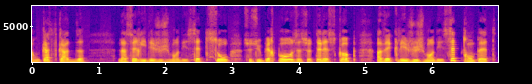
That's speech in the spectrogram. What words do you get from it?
en cascade. La série des jugements des sept sceaux se superpose et se télescope avec les jugements des sept trompettes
